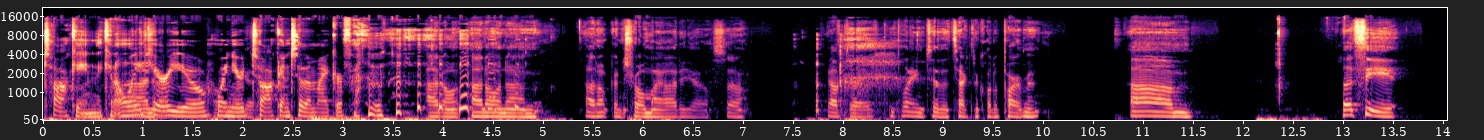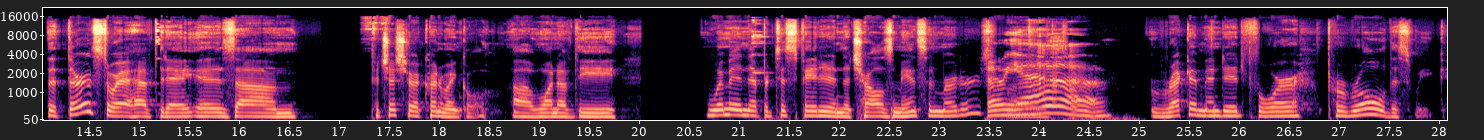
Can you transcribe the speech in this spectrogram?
talking. They can only hear you when you're okay. talking to the microphone. I don't. I don't. Um. I don't control my audio, so you have to complain to the technical department. Um. Let's see. The third story I have today is um, Patricia Krenwinkel, uh, one of the women that participated in the Charles Manson murders Oh was yeah. Recommended for parole this week.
